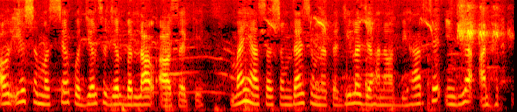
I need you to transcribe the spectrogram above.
और ये समस्या को जल्द से जल्द बदलाव आ सके। मैं यहाँ से समुदाय संवाददाता जिला जहानाबाद बिहार से इंडिया अनहट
